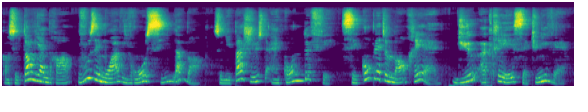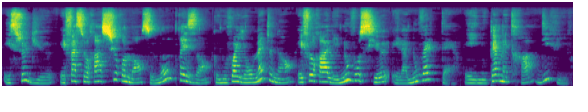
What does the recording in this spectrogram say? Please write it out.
Quand ce temps viendra, vous et moi vivrons aussi là-bas. Ce n'est pas juste un conte de fées, c'est complètement réel. Dieu a créé cet univers et ce Dieu effacera sûrement ce monde présent que nous voyons maintenant et fera les nouveaux cieux et la nouvelle terre, et il nous permettra d'y vivre.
